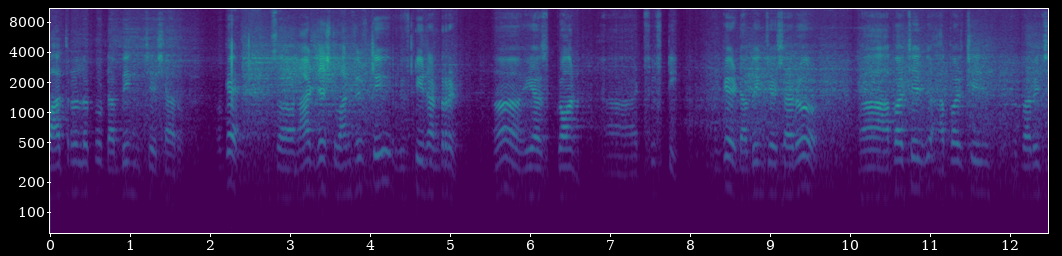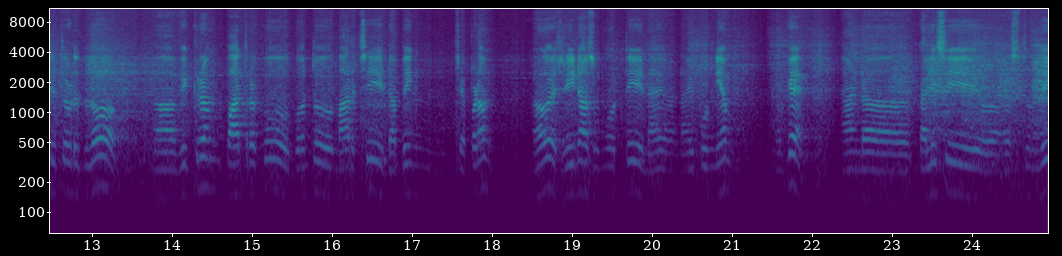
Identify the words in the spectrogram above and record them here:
పాత్రలకు డబ్బింగ్ చేశారు. Okay so not just one fifty fifteen hundred he has gone at fifty okay dubbing చేశారు. అపరిచి అపరిచి పరిచితుడిలో విక్రమ్ పాత్రకు గొంతు మార్చి డబ్బింగ్ చెప్పడం. ఓకే శ్రీనివాసమూర్తి నై నైపుణ్యం. ఓకే అండ్ కలిసి వస్తుంది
